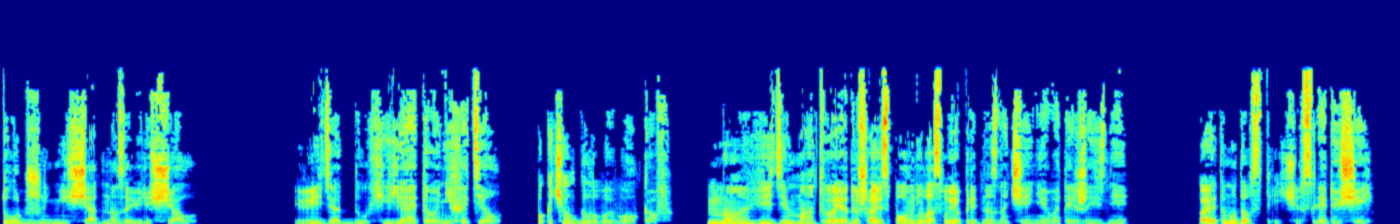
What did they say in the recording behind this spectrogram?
тут же нещадно заверещал. «Видя духи, я этого не хотел», — покачал головой Волков. «Но, видимо, твоя душа исполнила свое предназначение в этой жизни. Поэтому до встречи в следующей».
